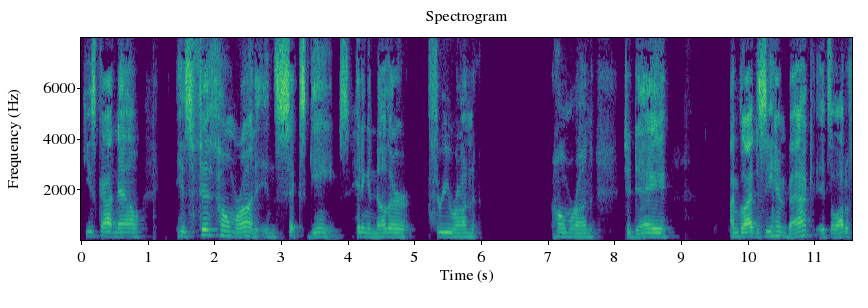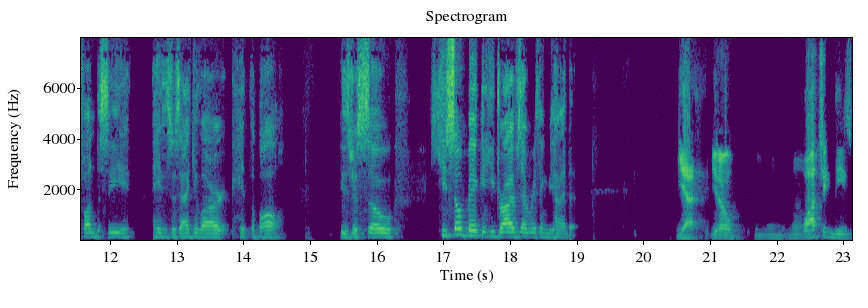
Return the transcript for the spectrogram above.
He's got now his fifth home run in six games, hitting another three run home run today. I'm glad to see him back. It's a lot of fun to see Jesus Aguilar hit the ball. He's just so he's so big and he drives everything behind it. Yeah, you know, watching these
